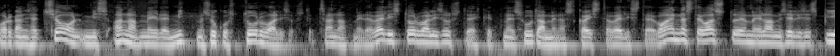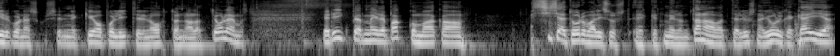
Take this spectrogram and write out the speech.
organisatsioon, mis annab meile mitmesugust turvalisust, et see annab meile välisturvalisust, ehk et me suudame ennast kaitsta väliste vaenlaste vastu ja me elame sellises piirkonnas, kus selline geopoliitiline oht on alati olemas, ja riik peab meile pakkuma ka siseturvalisust, ehk et meil on tänavatel üsna julge käia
